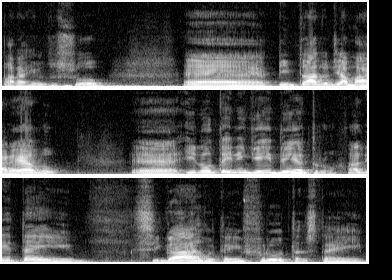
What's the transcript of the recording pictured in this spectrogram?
para Rio do Sul, é, pintado de amarelo é, e não tem ninguém dentro. Ali tem cigarro, tem frutas, tem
